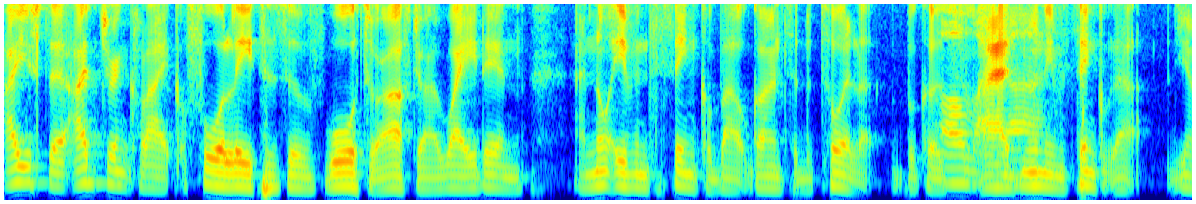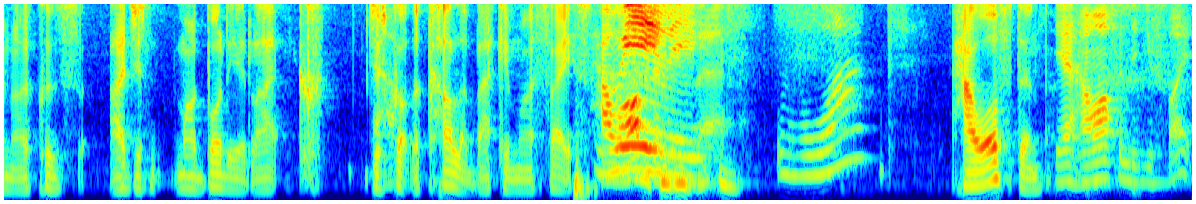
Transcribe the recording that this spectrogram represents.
I used to. I'd drink like four liters of water after I weighed in, and not even think about going to the toilet because Oh my I had, God. wouldn't even think of that. You know, because I just my body had like just got the color back in my face. How often is Really? that? what? How often? Yeah, how often did you fight?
